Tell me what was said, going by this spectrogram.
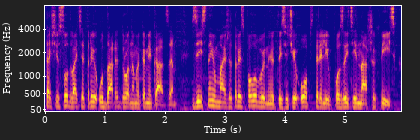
та 623 удари дронами камікадзе. Здійснив майже 3,5 тисячі обстрілів позицій наших військ.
